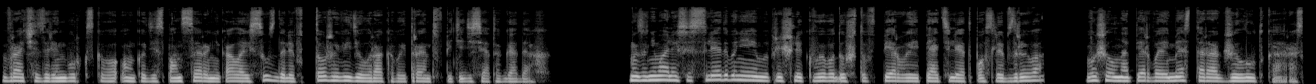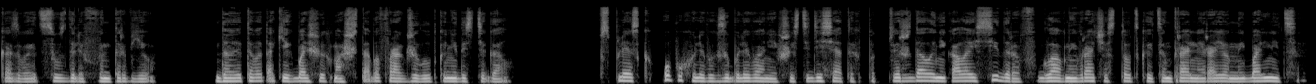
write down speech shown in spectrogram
Врач из Оренбургского онкодиспансера Николай Суздалев тоже видел раковый тренд в 50-х годах. Мы занимались исследованием и пришли к выводу, что в первые пять лет после взрыва вышел на первое место рак желудка, рассказывает Суздалев в интервью. До этого таких больших масштабов рак желудка не достигал. Всплеск опухолевых заболеваний в 60-х подтверждал и Николай Сидоров, главный врач Истотской центральной районной больницы.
